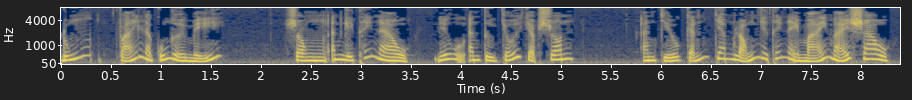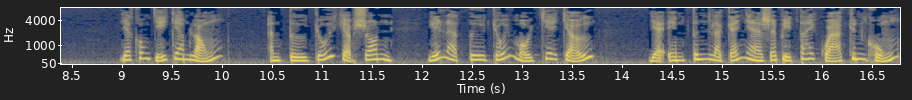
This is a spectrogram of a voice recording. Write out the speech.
Đúng, phải là của người Mỹ. Song anh nghĩ thế nào nếu anh từ chối gặp Son? Anh chịu cảnh giam lỏng như thế này mãi mãi sao? Và không chỉ giam lỏng, anh từ chối gặp Son nghĩa là từ chối mọi che chở. Và em tin là cả nhà sẽ bị tai họa kinh khủng.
